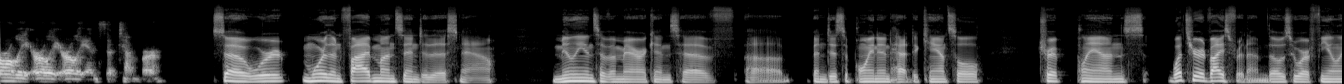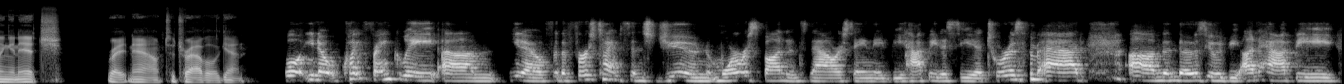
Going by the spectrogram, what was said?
early, early, early in September. So we're more than five months into this now. Millions of Americans have uh, been disappointed, had to cancel trip plans. What's your advice for them, those who are feeling an itch right now to travel again? Well, you know, quite frankly, um, you know, for the first time since June, more respondents now are saying they'd be happy to see a tourism ad um, than those who would be unhappy.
